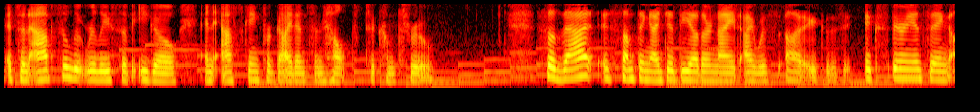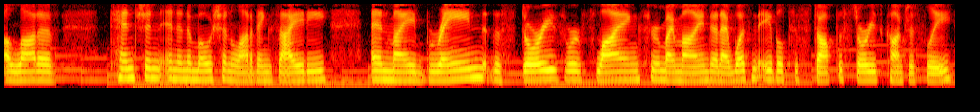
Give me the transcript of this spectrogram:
It's an absolute release of ego and asking for guidance and help to come through. So that is something I did the other night. I was uh, experiencing a lot of tension in an emotion, a lot of anxiety, and my brain, the stories were flying through my mind, and I wasn't able to stop the stories consciously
